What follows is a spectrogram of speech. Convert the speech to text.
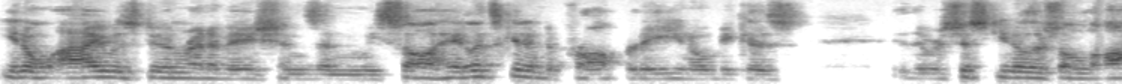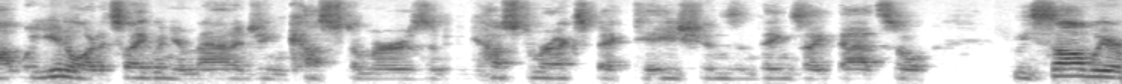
you know, I was doing renovations, and we saw, hey, let's get into property, you know, because there was just, you know, there's a lot. Well, you know what it's like when you're managing customers and customer expectations and things like that. So we saw we were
